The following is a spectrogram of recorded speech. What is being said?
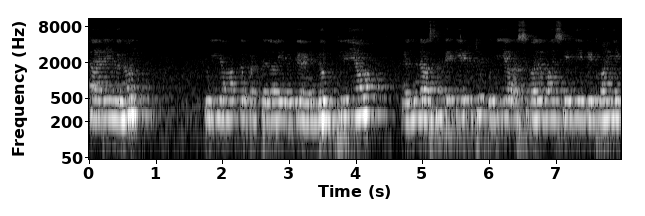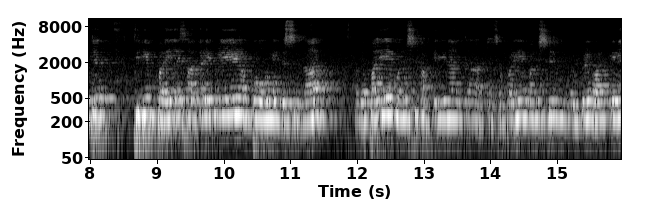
காரியங்களும் புதிதாக்கப்பட்டதாக இருக்க வேண்டும். திரியம் நல்ல வசனத்தை கேட்டுட்டு புதிய ஆசீர்வாதமான செய்தியை கேட்டு வாங்கிட்டு திரும்பி பழைய சாக்கடைக்குள்ளேயே நாம் போவோம் என்று சொன்னால் அந்த பழைய மனுஷன் அப்படியே தான் இருக்கான்னு அர்த்தம். ஸோ பழைய மனுஷன் உங்களுக்குள்ள வாழ்க்கையில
